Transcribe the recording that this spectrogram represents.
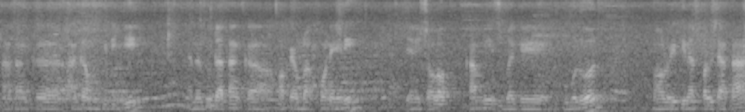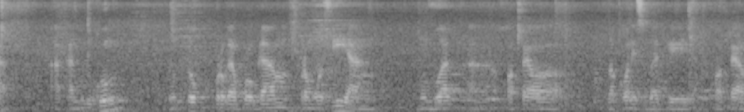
datang ke Agam Bukit Tinggi, dan tentu datang ke Hotel Balkone ini yang insya Allah kami sebagai gubernur melalui Dinas Pariwisata akan mendukung untuk program-program promosi yang membuat uh, Hotel Balkone sebagai hotel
